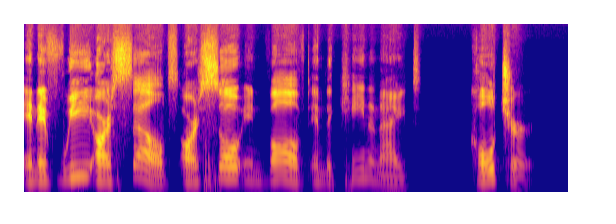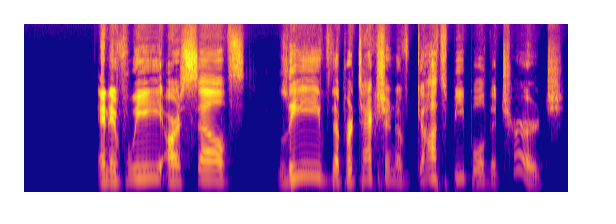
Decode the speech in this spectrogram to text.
and if we ourselves are so involved in the Canaanite culture, and if we ourselves leave the protection of God's people, the church,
